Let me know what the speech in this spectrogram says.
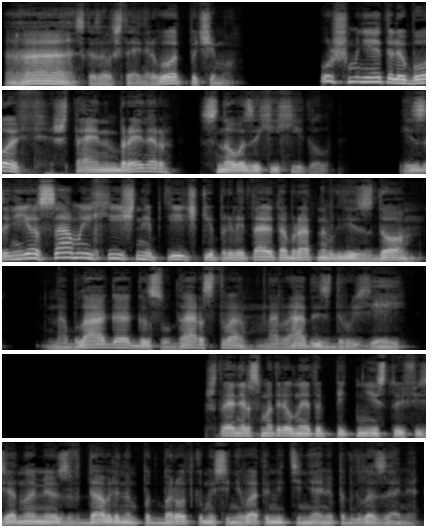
«Ага», — сказал Штайнер, — «вот почему». «Уж мне это любовь», — Штайнбреннер снова захихикал. «Из-за нее самые хищные птички прилетают обратно в гнездо, на благо государства, на радость друзей. Штайнер смотрел на эту пятнистую физиономию с вдавленным подбородком и синеватыми тенями под глазами.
